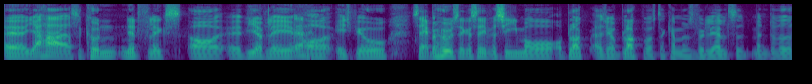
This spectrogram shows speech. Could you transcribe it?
Øh, jeg har altså kun Netflix og øh, Viaplay ja. og HBO, så jeg behøver ikke at se, hvad Seymour og Block, altså jo, Blockbuster kan man selvfølgelig altid, men du ved,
